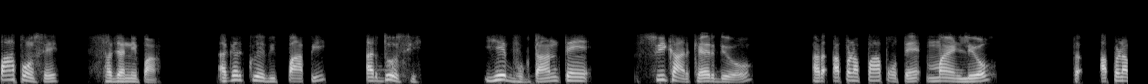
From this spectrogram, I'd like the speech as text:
पापों से सजा नहीं पा अगर कोई भी पापी और दोषी ये भुगतान ते स्वीकार कर दियो और अपना पापों ते मान लियो तो अपना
